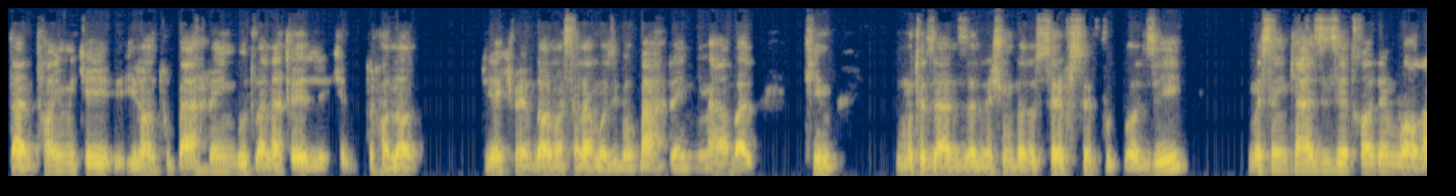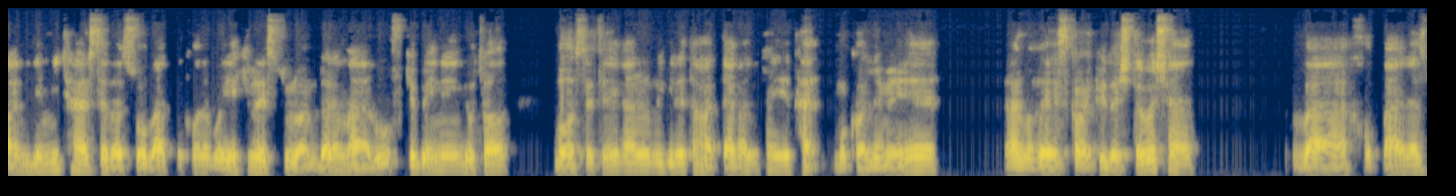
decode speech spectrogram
در تایمی که ایران تو بحرین بود و نتایجی که حالا یک مقدار مثلا بازی با بحرین نیمه اول تیم متزلزل نشون داد و صرف صرف فوت بازی. مثل اینکه عزیزی خادم واقعا دیگه میترسه و صحبت می‌کنه با یک رستوراندار معروف که بین این دوتا واسطه قرار بگیره تا حداقل بتونن یه مکالمه در واقع اسکایپی داشته باشن. و خب بعد از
